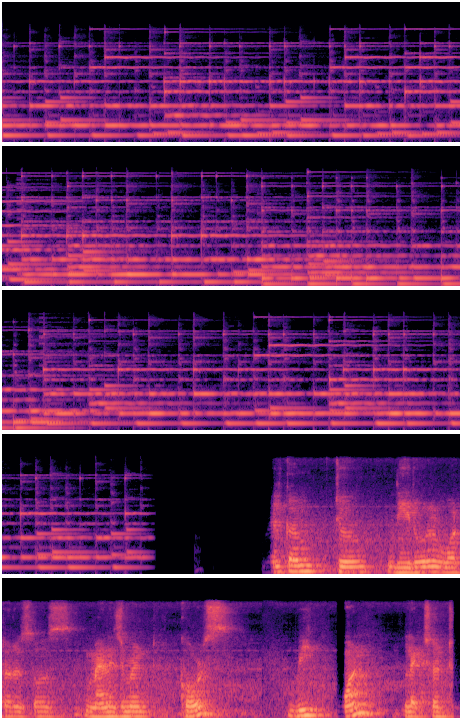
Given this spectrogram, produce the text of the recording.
Welcome to the Rural Water Resource Management course, week one, lecture two.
